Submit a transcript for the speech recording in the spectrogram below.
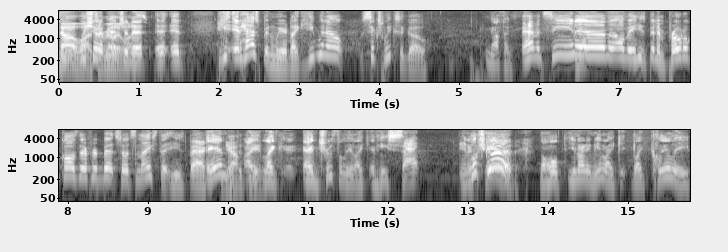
No, we, we should have really mentioned was. it. It it, he, it has been weird. Like he went out six weeks ago. Nothing. I haven't seen Nope. him. I mean, he's been in protocols there for a bit, so it's nice that he's back. And I, like, and truthfully, like, and he sat in a Looked chair good. the whole. You know what I mean? Like like clearly,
